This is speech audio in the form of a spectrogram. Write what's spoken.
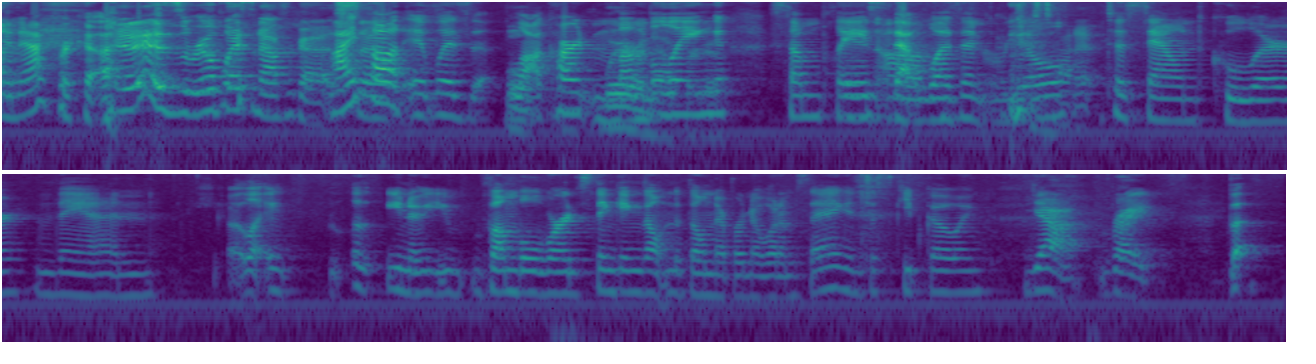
In Africa. It is a real place in Africa. I so- thought it was Lockhart where in mumbling Africa? someplace In, that um, wasn't real to sound cooler than like you know you bumble words thinking they'll they'll never know what I'm saying and just keep going. Yeah, right. But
